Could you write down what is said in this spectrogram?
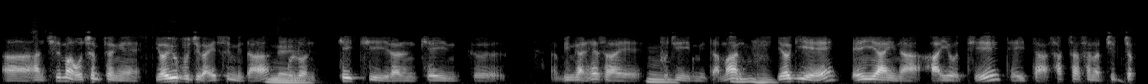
아, 한 7만 5천 평의 여유 부지가 있습니다. 네. 물론 KT라는 개인 그 민간 회사의 음. 부지입니다만 음. 여기에 AI나 IoT, 데이터, 4차 산업 직접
